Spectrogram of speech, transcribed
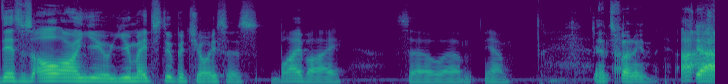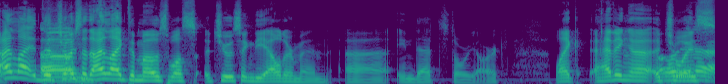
this is all on you. You made stupid choices. Bye bye. So um, yeah. That's funny. I, Yeah, I like the choice that um, I liked the most was choosing the Elderman uh, in that story arc. Like having a, a Oh, choice. yeah,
